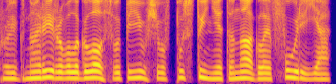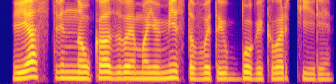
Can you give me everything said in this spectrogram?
Проигнорировала глаз вопиющего в пустыне эта наглая фурия, яственно указывая мое место в этой убогой квартире.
